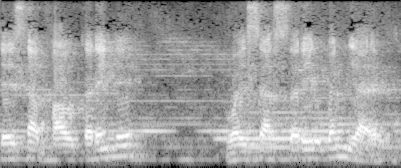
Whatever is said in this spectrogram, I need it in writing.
जैसा भाव करेंगे, वैसा शरीर बन जाएगा।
